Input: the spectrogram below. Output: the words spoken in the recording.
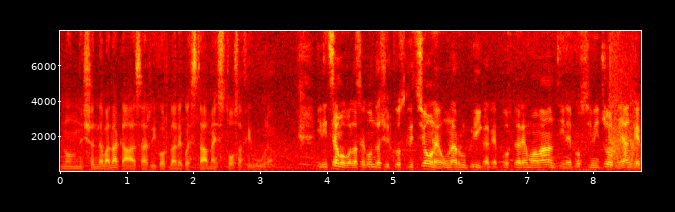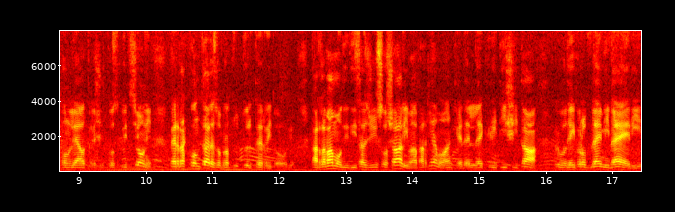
non scendeva da casa a ricordare questa maestosa figura. Iniziamo con la seconda circoscrizione, una rubrica che porteremo avanti nei prossimi giorni anche con le altre circoscrizioni per raccontare soprattutto il territorio. Parlavamo di disagi sociali ma parliamo anche delle criticità, dei problemi veri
